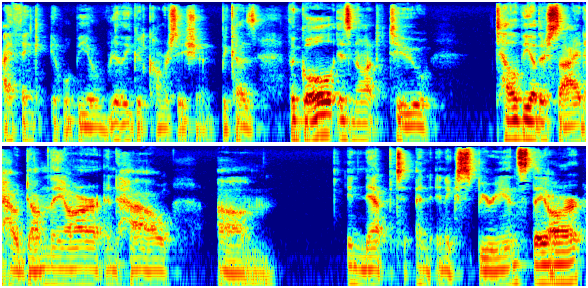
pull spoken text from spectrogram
I think it will be a really good conversation because the goal is not to tell the other side how dumb they are and how um, inept and inexperienced they are.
